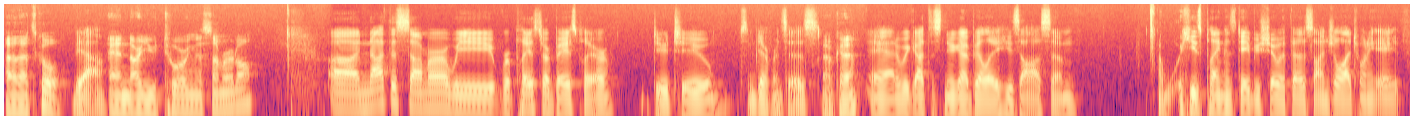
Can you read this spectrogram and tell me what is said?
Oh, that's cool. Yeah. And are you touring this summer at all? Uh, not this summer. We replaced our bass player due to some differences. Okay. and we got this new guy Billy. He's awesome. He's playing his debut show with us on July 28th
